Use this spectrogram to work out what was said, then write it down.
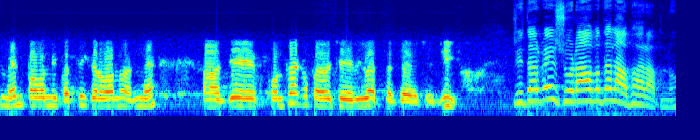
મેન પાવરની ભરતી કરવાનો એમને જે કોન્ટ્રાક્ટ અપાયો છે એ વિવાદ સર્જાયો છે. જી. જી ધર્મેશ જોડાવા બદલ આભાર આપનો.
